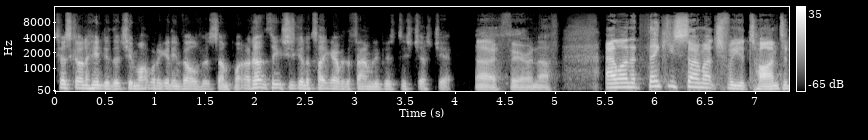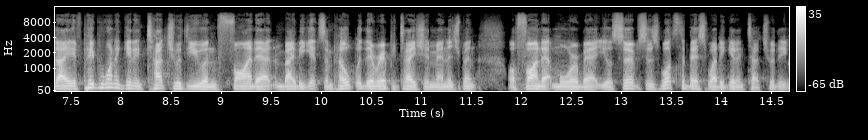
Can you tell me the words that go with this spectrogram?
just kind of hinted that she might want to get involved at some point. I don't think she's going to take over the family business just yet. Oh, fair enough. Alan, thank you so much for your time today. If people want to get in touch with you and find out and maybe get some help with their reputation management or find out more about your services, what's the best way to get in touch with you?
